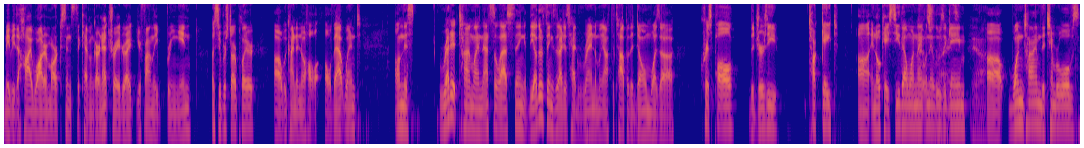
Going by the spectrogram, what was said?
maybe the high water mark since the Kevin Garnett trade. Right, you're finally bringing in a superstar player. Uh, we kind of know how all that went. On this Reddit timeline, that's the last thing. The other things that I just had randomly off the top of the dome was uh, Chris Paul, the jersey tuck gate uh, in OKC that one night when they lose a game. Yeah. Uh, one time the Timberwolves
